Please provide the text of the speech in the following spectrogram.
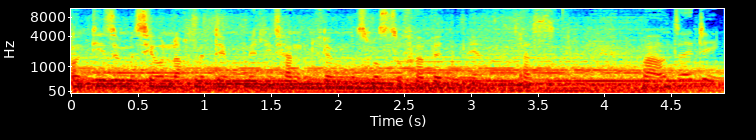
und diese Mission noch mit dem militanten Feminismus zu verbinden. Ja, das war unser Ding.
